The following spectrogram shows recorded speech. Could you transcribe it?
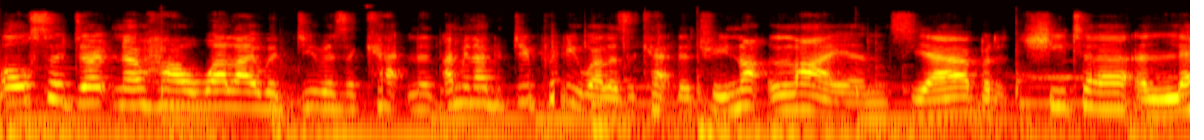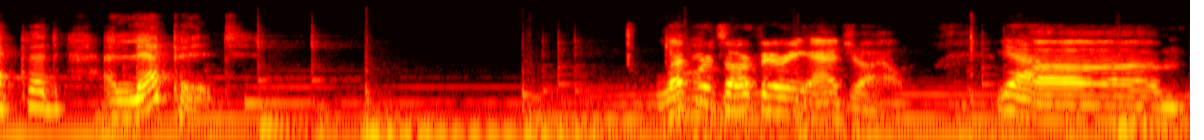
also don't know how well I would do as a cat in a, I mean, I would do pretty well as a cat in a tree. Not lions, yeah, but a cheetah, a leopard, a leopard. Leopards are very agile. Yeah, Um,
